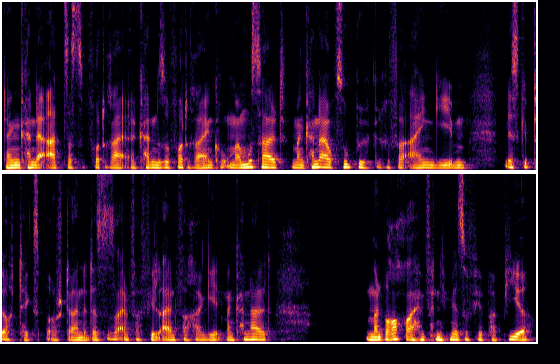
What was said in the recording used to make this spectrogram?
dann kann der Arzt das sofort rein, kann sofort reingucken. Man muss halt, man kann auch Suchbegriffe eingeben. Es gibt auch Textbausteine, dass es einfach viel einfacher geht. Man kann halt, man braucht auch einfach nicht mehr so viel Papier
